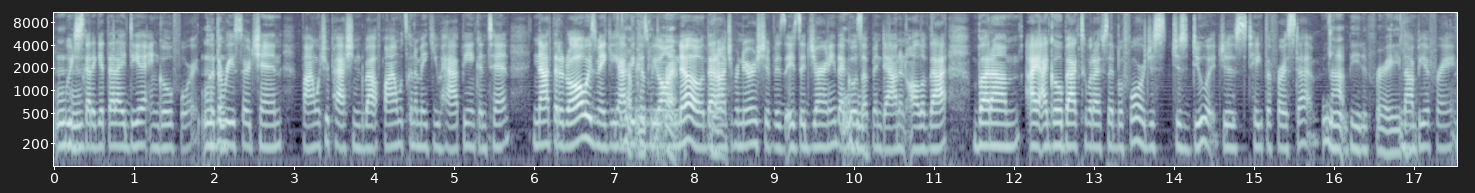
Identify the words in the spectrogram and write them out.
We just gotta get that idea and go for it. Put the research in find what you're passionate about find what's gonna make you happy and content. Not that it'll always make you happy because we all know that entrepreneurship is, is a journey that goes up and down and all of that. But um I, I go back to what i've said before just just do it. Just take the first step. Not be afraid. not be afraid.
